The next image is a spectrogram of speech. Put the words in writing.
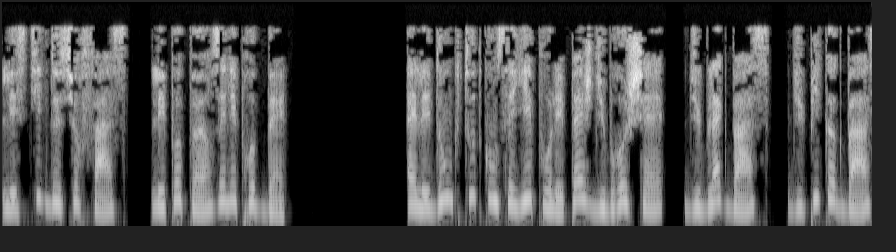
les sticks de surface, les poppers et les prop Elle est donc toute conseillée pour les pêches du brochet, du black bass, du peacock bass,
